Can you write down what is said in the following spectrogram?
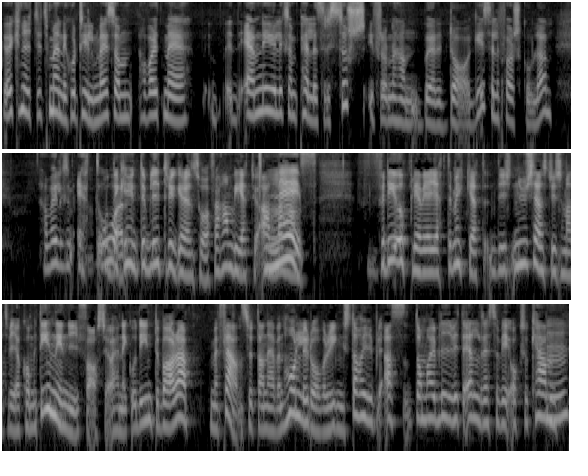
jag har knutit människor till mig som har varit med. En är ju liksom Pelles resurs ifrån när han började dagis eller förskolan. Han var ju liksom ett Och år. det kan ju inte bli tryggare än så, för han vet ju alla Nej. hans... För det upplever jag jättemycket att det, nu känns det ju som att vi har kommit in i en ny fas jag och Henrik. Och det är inte bara med Frans utan även Holly då, vår yngsta har ju blivit, alltså, de har ju blivit äldre så vi också kan Mm.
